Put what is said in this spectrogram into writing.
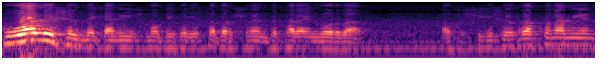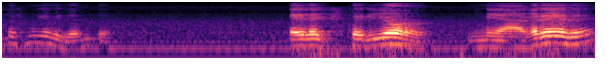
¿cuál es el mecanismo que hizo que esta persona empezara a engordar? si sigues el razonamiento es muy evidente. El exterior me agrede,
